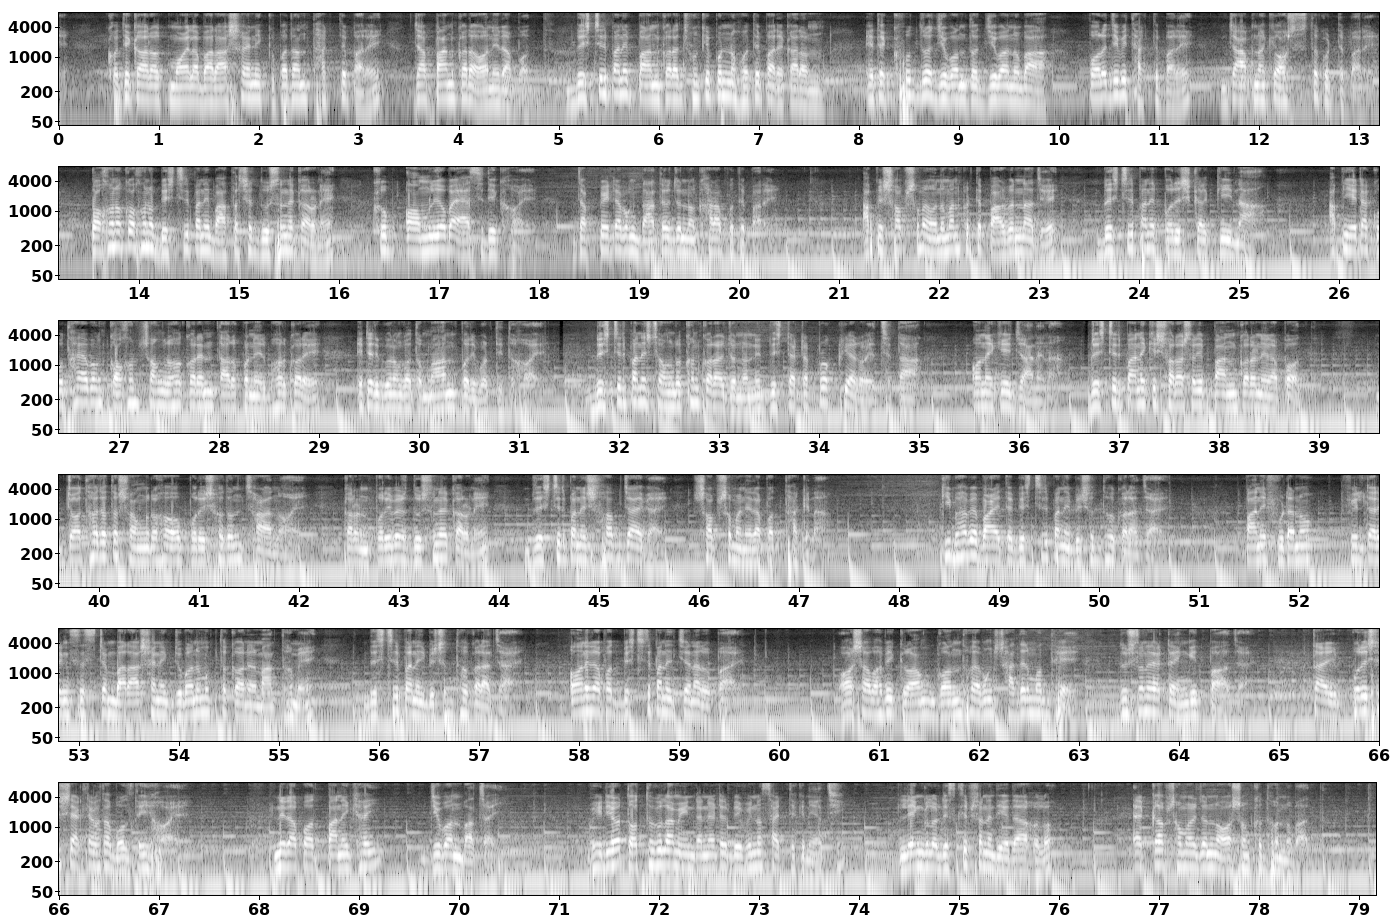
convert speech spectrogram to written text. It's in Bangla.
ক্ষতিকারক ময়লা বা রাসায়নিক উপাদান থাকতে পারে, যা পান করা অনিরাপদ। বৃষ্টির পানি পান করা ঝুঁকিপূর্ণ হতে পারে কারণ এতে ক্ষুদ্র জীবন্ত জীবাণু বা পরজীবী থাকতে পারে, যা আপনাকে অসুস্থ করতে পারে। কখনো কখনো বৃষ্টির পানি বাতাসের দূষণের কারণে খুব অম্লীয় বা অ্যাসিডিক হয়, যা পেট এবং দাঁতের জন্য খারাপ হতে পারে। আপনি সবসময় অনুমান করতে পারবেন না যে বৃষ্টির পানি পরিষ্কার কি না। আপনি এটা কোথায় এবং কখন সংগ্রহ করেন তার উপর নির্ভর করে এটির গুণগত মান পরিবর্তিত হয়। বৃষ্টির পানি সংরক্ষণ করার জন্য নির্দিষ্ট একটা প্রক্রিয়া রয়েছে তা অনেকেই জানে না। বৃষ্টির পানি কি সরাসরি পান করা নিরাপদ? যথাযথ সংগ্রহ ও পরিশোধন ছাড়া নয়, কারণ পরিবেশ দূষণের কারণে বৃষ্টির পানি সব জায়গায় সবসময় নিরাপদ থাকে না। কীভাবে বাড়িতে বৃষ্টির পানি বিশুদ্ধ করা যায়? পানি ফুটানো ফিল্টারিং সিস্টেম বা রাসায়নিক জীবাণুমুক্তকরণের মাধ্যমে বৃষ্টির পানি বিশুদ্ধ করা যায়। অনিরাপদ বৃষ্টির পানি চেনার উপায়। অস্বাভাবিক রং, গন্ধ এবং স্বাদের মধ্যে দূষণের একটা ইঙ্গিত পাওয়া যায়। তাই পরিশেষে একটা কথা বলতেই হয়, নিরাপদ পানি খাই, জীবন বাঁচাই। ভিডিওর তথ্যগুলো আমি ইন্টারনেটের বিভিন্ন সাইট থেকে নিয়েছি। লিঙ্কগুলো ডিসক্রিপশনে দিয়ে দেওয়া হলো। এক কাপ সময়ের জন্য অসংখ্য ধন্যবাদ।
